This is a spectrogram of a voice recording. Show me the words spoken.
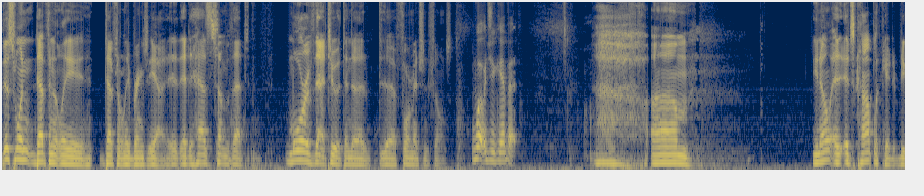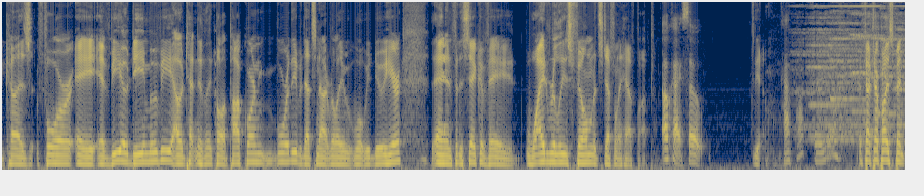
This one definitely definitely brings yeah, it, it has some of that more of that to it than the, the aforementioned films. What would you give it? Um, you know, it, it's complicated because for a, a VOD movie, I would technically call it popcorn worthy, but that's not really what we do here. And for the sake of a wide release film, it's definitely half popped. Okay, so Yeah. half pop. There you go. In fact, I probably spent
